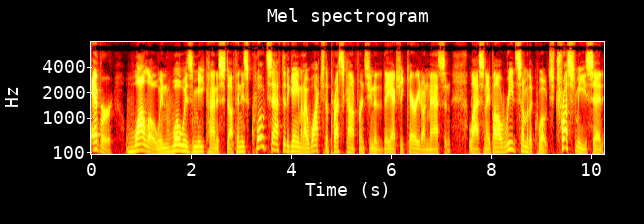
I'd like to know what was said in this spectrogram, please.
ever wallow in woe is me kind of stuff. And his quotes after the game, and I watched the press conference, you know, that they actually carried on MASN last night, but I'll read some of the quotes. Trust me, he said,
